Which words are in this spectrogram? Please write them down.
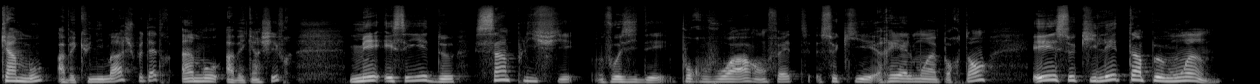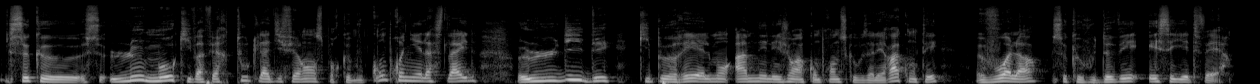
qu'un mot avec une image, peut-être, un mot avec un chiffre, mais essayez de simplifier vos idées pour voir en fait ce qui est réellement important et ce qui l'est un peu moins ce que le mot qui va faire toute la différence pour que vous compreniez la slide, l'idée qui peut réellement amener les gens à comprendre ce que vous allez raconter, voilà ce que vous devez essayer de faire.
